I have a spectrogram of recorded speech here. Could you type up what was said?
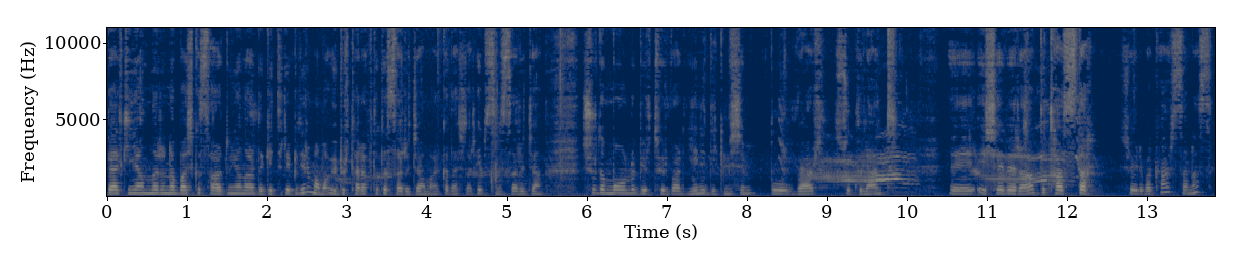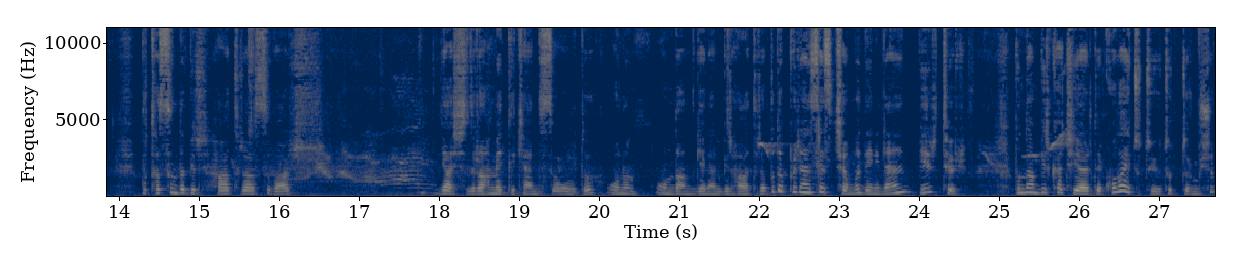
belki yanlarına başka sardunyalar da getirebilirim ama öbür tarafta da saracağım arkadaşlar. Hepsini saracağım. Şurada morlu bir tür var. Yeni dikmişim. Bu var. Sukulent. Ee, eşevera. Bu tasta. Şöyle bakarsanız. Bu tasın da bir hatırası var. Yaşlı, rahmetli kendisi oldu. Onun ondan gelen bir hatıra. Bu da prenses çamı denilen bir tür. Bundan birkaç yerde kolay tutuyor, tutturmuşum.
